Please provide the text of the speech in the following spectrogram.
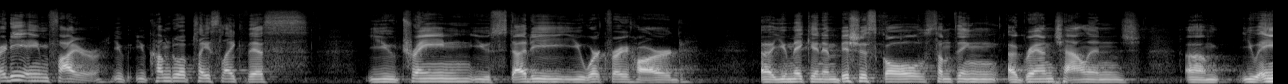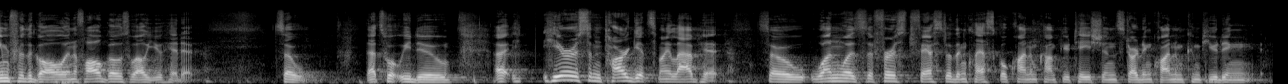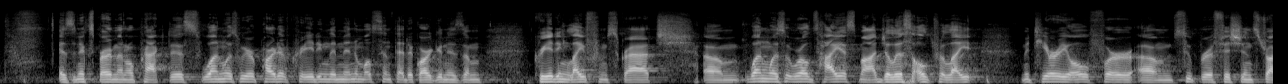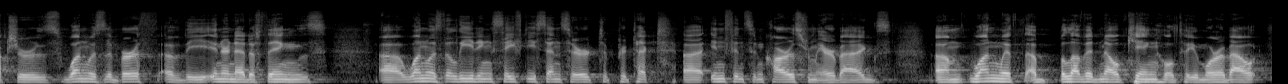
ready, aim, fire. You, you come to a place like this, you train, you study, you work very hard, uh, you make an ambitious goal, something, a grand challenge, um, you aim for the goal, and if all goes well, you hit it. So that's what we do. Uh, here are some targets my lab hit. So one was the first faster than classical quantum computation, starting quantum computing as an experimental practice. One was we were part of creating the minimal synthetic organism, creating life from scratch. Um, one was the world's highest modulus ultralight material for um, super efficient structures. One was the birth of the Internet of Things. Uh, one was the leading safety sensor to protect uh, infants in cars from airbags. Um, one with a beloved Mel King, who I'll tell you more about,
